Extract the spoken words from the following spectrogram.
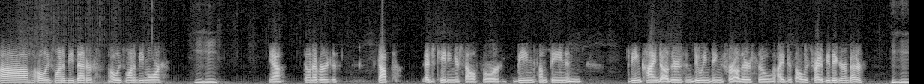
uh always want to be better always want to be more mm-hmm. yeah don't ever just stop educating yourself or being something and being kind to others and doing things for others. So I just always try to be bigger and better. Mm-hmm.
